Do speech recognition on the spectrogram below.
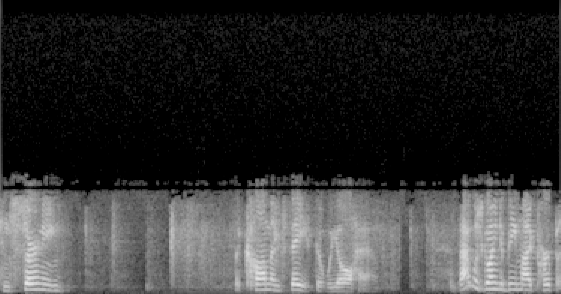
concerning the common faith that we all have. That was going to be my purpose.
